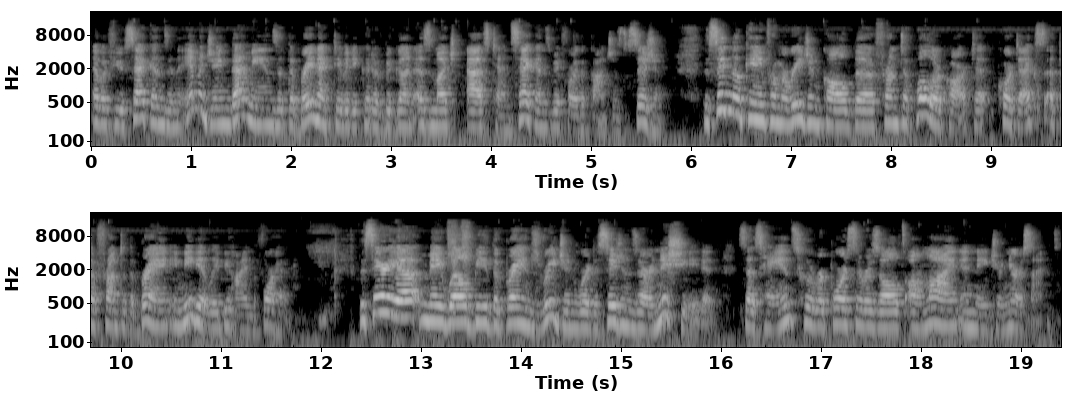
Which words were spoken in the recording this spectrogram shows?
of a few seconds in the imaging, that means that the brain activity could have begun as much as 10 seconds before the conscious decision. The signal came from a region called the frontopolar cortex at the front of the brain, immediately behind the forehead. This area may well be the brain's region where decisions are initiated, says Haynes, who reports the results online in Nature Neuroscience.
